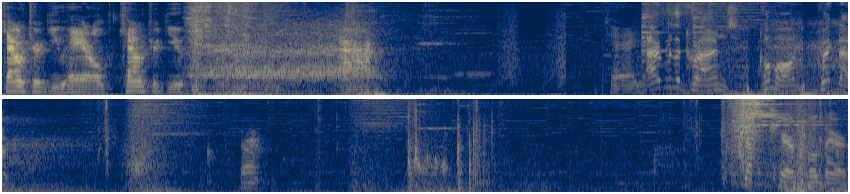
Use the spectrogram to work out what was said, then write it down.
Countered you, Harold. Countered you. Ah. Okay. Out with the crowns. Come on, quick now. Alright. Just careful there.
